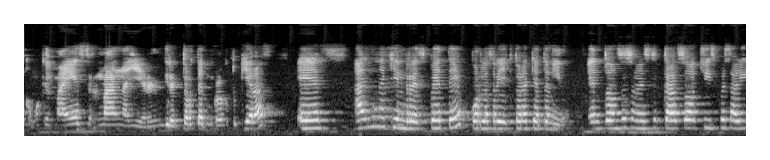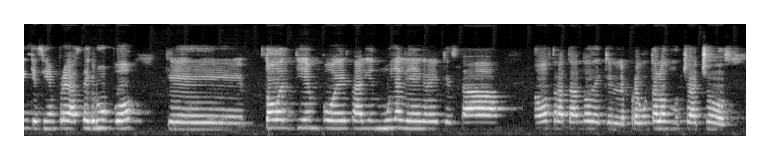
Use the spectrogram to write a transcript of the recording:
como que el maestro, el manager, el director técnico, lo que tú quieras, es alguien a quien respete por la trayectoria que ha tenido. Entonces, en este caso, Chispe es alguien que siempre hace grupo, que todo el tiempo es alguien muy alegre, que está ¿no? tratando de que le pregunta a los muchachos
